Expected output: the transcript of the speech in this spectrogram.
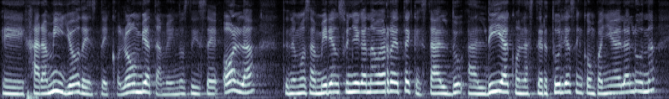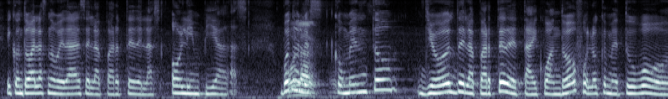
eh, Jaramillo desde Colombia. También nos dice hola. Tenemos a Miriam Zúñiga Navarrete, que está al, día con las tertulias en compañía de la Luna y con todas las novedades de la parte de las Olimpiadas. Bueno, les comento, yo de la parte de Taekwondo fue lo que me tuvo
